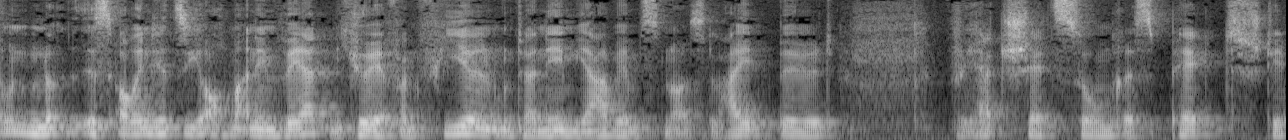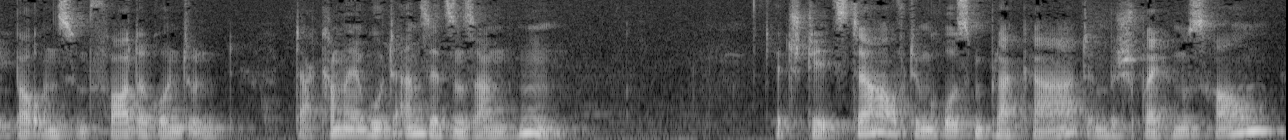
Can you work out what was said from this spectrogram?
und es orientiert sich auch mal an den Werten. Ich höre ja von vielen Unternehmen, ja, wir haben ein neues Leitbild, Wertschätzung, Respekt steht bei uns im Vordergrund und da kann man ja gut ansetzen und sagen, hm, jetzt steht es da auf dem großen Plakat im Besprechungsraum,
